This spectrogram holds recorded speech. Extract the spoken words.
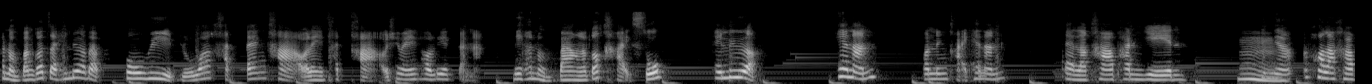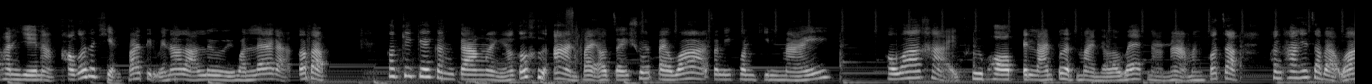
ขนมปังก็จะให้เลือกแบบโควิดหรือว่าขัดแป้งขาวอะไรขัดขาวใช่ไหมที่เขาเรียกกันอะมีขนมปังแล้วก็ขายซุปให้เลือก แค่นั้นวันหนึ่งขายแค่นั้น แต่ราคาพันเยนทีเนี้ยพอราคาพันเยนอะเขาก็จะเขียนป้ายติดไว้หน้าร้านเลย วันแรกอะ ก็แบบ ก็เก้ๆกลางๆอะไรเงี้ยก็คืออ่านไปเอาใจช่วยไปว่าจะมีคนกินไหมเพราะว่าขายคือพอเป็นร้านเปิดใหม่ในละแวกนั้นอะมันก็จะค่อนข้างที่จะแบบว่า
